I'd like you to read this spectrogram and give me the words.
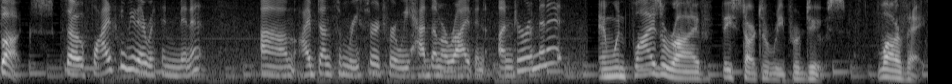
bugs. So flies can be there within minutes. Um, I've done some research where we had them arrive in under a minute. And when flies arrive, they start to reproduce. Larvae,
